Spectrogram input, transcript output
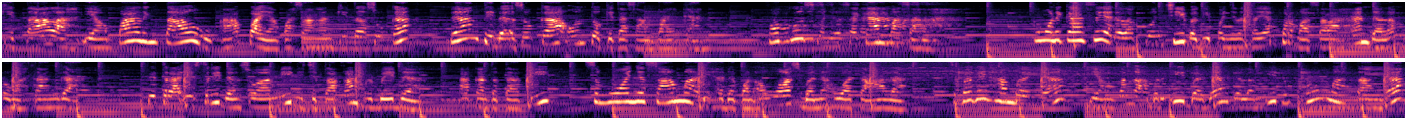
kitalah yang paling tahu apa yang pasangan kita suka dan tidak suka untuk kita sampaikan. Fokus menyelesaikan masalah. Komunikasi adalah kunci bagi penyelesaian permasalahan dalam rumah tangga. Fitrah istri dan suami diciptakan berbeda, akan tetapi semuanya sama di hadapan Allah Subhanahu wa taala. Sebagai hambanya yang tengah beribadah dalam hidup rumah tangga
